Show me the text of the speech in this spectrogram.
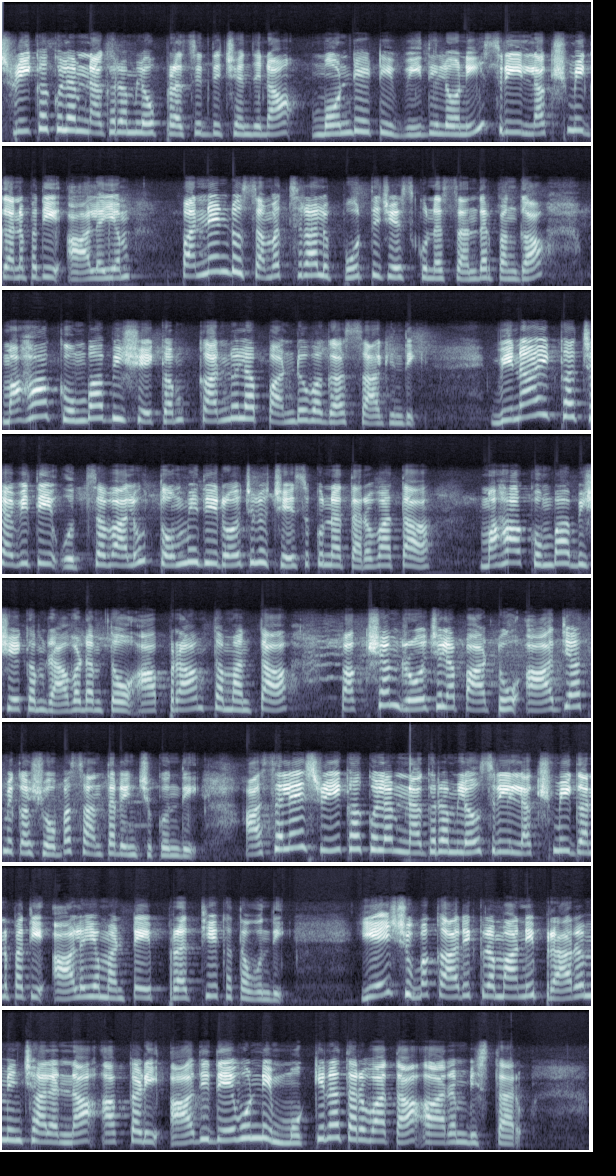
శ్రీకాకుళం నగరంలో ప్రసిద్ధి చెందిన మొండేటి వీధిలోని శ్రీ లక్ష్మీ గణపతి ఆలయం పన్నెండు సంవత్సరాలు పూర్తి చేసుకున్న సందర్భంగా మహా కుంభాభిషేకం కన్నుల పండువగా సాగింది. వినాయక చవితి ఉత్సవాలు తొమ్మిది రోజులు చేసుకున్న తరువాత మహాకుంభాభిషేకం రావడంతో ఆ ప్రాంతమంతా పక్షం రోజుల పాటు ఆధ్యాత్మిక శోభ సంతరించుకుంది. అసలే శ్రీకాకుళం నగరంలో శ్రీ లక్ష్మీ గణపతి ఆలయం అంటే ప్రత్యేకత ఉంది. ఏ శుభ కార్యక్రమాన్ని ప్రారంభించాలన్నా అక్కడి ఆదిదేవుణ్ణి మొక్కిన తర్వాత ఆరంభిస్తారు.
